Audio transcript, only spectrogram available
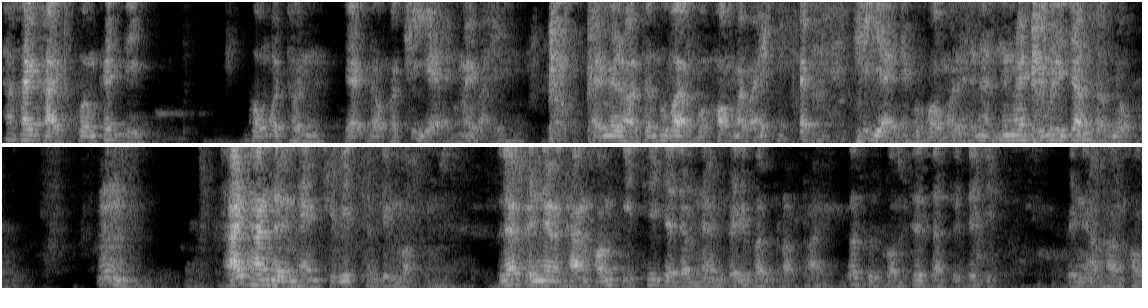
ถ้าใครขาดความขันติความอดทนแยกเราก็ขี้แยงไม่ไหว ใครไม่หลอดท่านผู้ว่าปกครองไม่ไหวขี้แย่เนี่ยปกครองมาเลยนั่นเห็นไหมพระพุทธเจ้าสอนโยกอืมสายทางเดินแห่งชีวิตท่านจึงบอก และเป็นแนวทางของจิตที่จะดำเนินไปด้วยความปลอดภัย ก็คือความซื่อสัตย์สุจริตเป็นแนวทางของ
